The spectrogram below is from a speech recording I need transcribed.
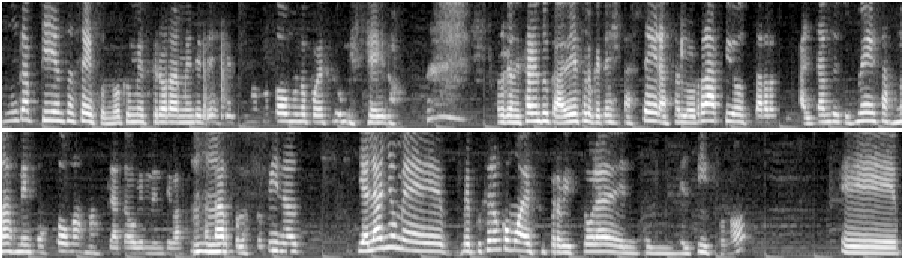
Nunca piensas eso, ¿no? Que un mesero realmente tienes que... No, no todo el mundo puede ser un mesero organizar en tu cabeza lo que tienes que hacer, hacerlo rápido, estar al tanto de tus mesas, más mesas tomas, más plata obviamente vas a sacar por las propinas. Y al año me, me pusieron como de supervisora del, del- del piso, ¿no? Eh,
